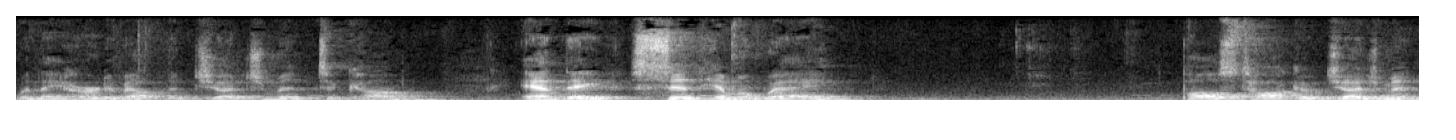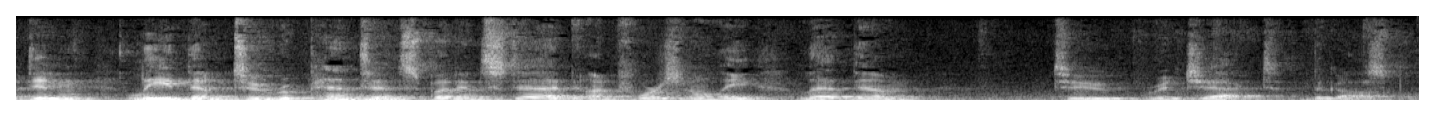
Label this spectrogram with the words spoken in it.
when they heard about the judgment to come, and they sent him away. Paul's talk of judgment didn't lead them to repentance, but instead, unfortunately, led them to reject the gospel.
